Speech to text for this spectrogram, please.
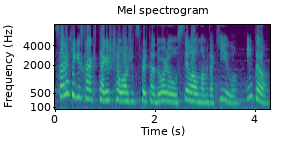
Sabe aqueles caracteres de relógio despertador ou sei lá o nome daquilo? Então,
